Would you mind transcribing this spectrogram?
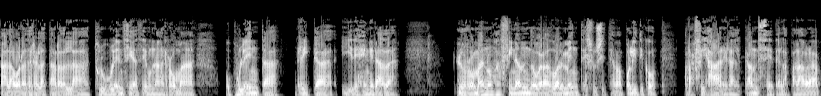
a la hora de relatar las turbulencias de una Roma opulenta, rica y degenerada. Los romanos, afinando gradualmente su sistema político para fijar el alcance de la palabra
